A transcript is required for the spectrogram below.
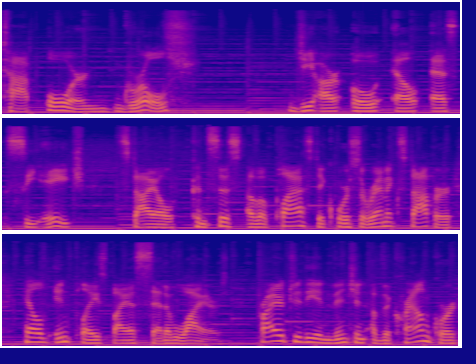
top or grolsch, G R O L S C H, style consists of a plastic or ceramic stopper held in place by a set of wires. Prior to the invention of the crown cork,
